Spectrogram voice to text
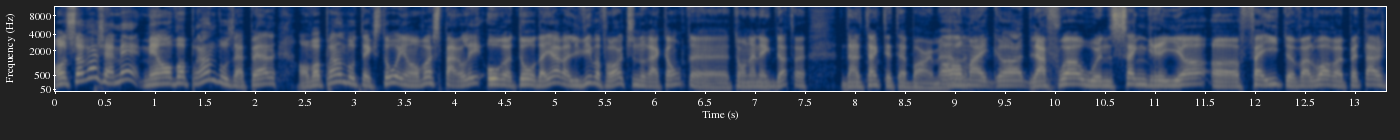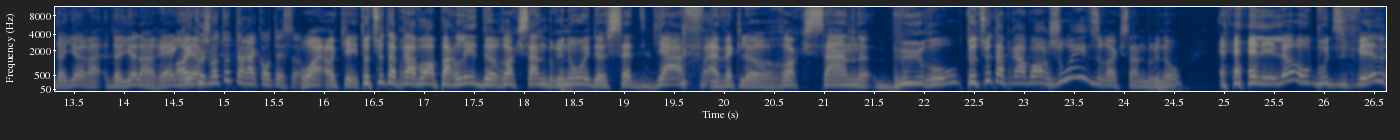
on le saura jamais, mais on va prendre vos appels, on va prendre vos textos et on va se parler au retour. D'ailleurs, Olivier, il va falloir que tu nous racontes euh, ton anecdote euh, dans le temps que tu étais barman. Oh my God. La fois où une sangria a failli te valoir un pétage de gueule en, de gueule en règle. Ah, écoute, je vais tout te raconter ça. Ouais, OK. Tout de suite après avoir parlé de Roxane Bruno et de cette gaffe avec le Roxane Bureau, tout de suite après avoir joué du Roxane Bruno, elle est là au bout du fil,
